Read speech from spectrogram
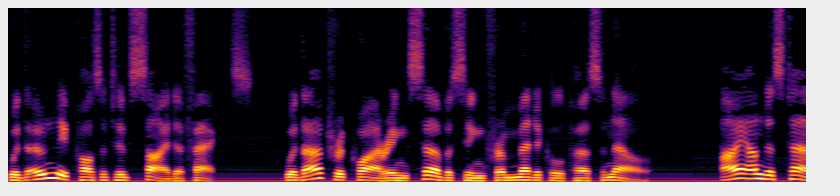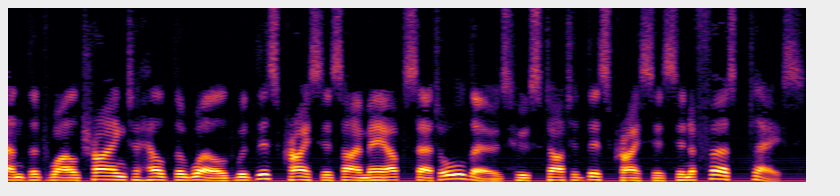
With only positive side effects without requiring servicing from medical personnel. I understand that while trying to help the world with this crisis, I may upset all those who started this crisis in a first place.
